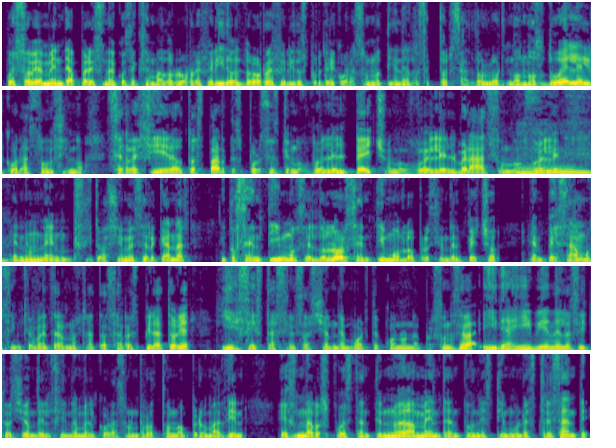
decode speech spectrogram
pues obviamente aparece una cosa que se llama dolor referido. El dolor referido es porque el corazón no tiene receptores al dolor. No nos duele el corazón, sino se refiere a otras partes. Por eso es que nos duele el pecho, nos duele el brazo, nos duele Mm. en, un, en situaciones cercanas. Entonces sentimos el dolor, sentimos la opresión del pecho, empezamos a incrementar nuestra tasa respiratoria y es esta sensación de muerte cuando una persona se va. Y de ahí viene la situación del síndrome del corazón roto, ¿no? Pero más bien es una respuesta ante, nuevamente ante un estímulo estresante.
